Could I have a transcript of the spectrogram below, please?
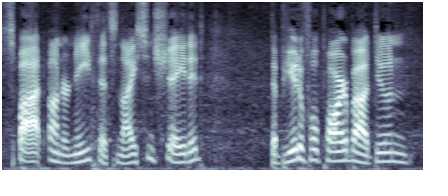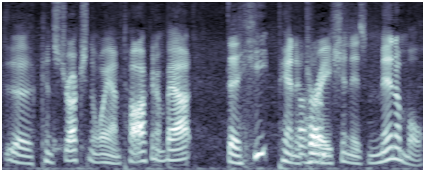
spot underneath that's nice and shaded. The beautiful part about doing the construction the way I'm talking about, the heat penetration is minimal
